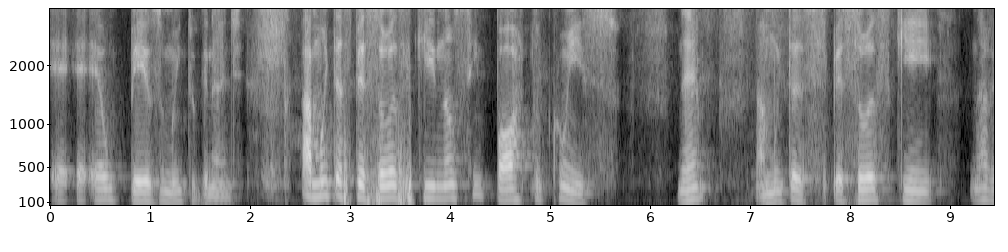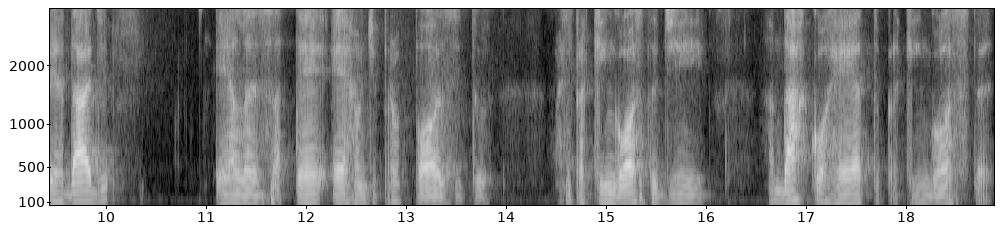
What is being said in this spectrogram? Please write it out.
é, é, um peso muito grande. Há muitas pessoas que não se importam com isso, né? Há muitas pessoas que, na verdade, elas até erram de propósito, mas para quem gosta de andar correto, para quem gosta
